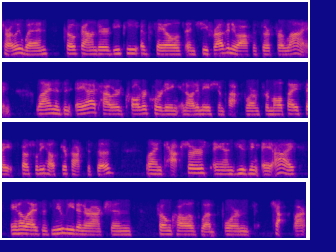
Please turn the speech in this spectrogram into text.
Charlie Winn, co-founder, VP of Sales, and Chief Revenue Officer for Liine. Liine is an AI-powered call recording and automation platform for multi-site specialty healthcare practices. Liine captures and using AI analyzes new lead interactions, phone calls, web forms, chatbots,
